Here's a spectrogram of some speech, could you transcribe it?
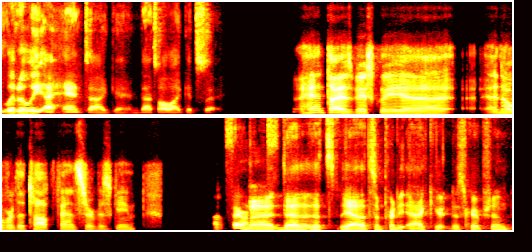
literally a hentai game. That's all I could say. Hentai is basically uh, an over-the-top fan service game. Oh, fair enough. That, that's yeah, that's a pretty accurate description.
